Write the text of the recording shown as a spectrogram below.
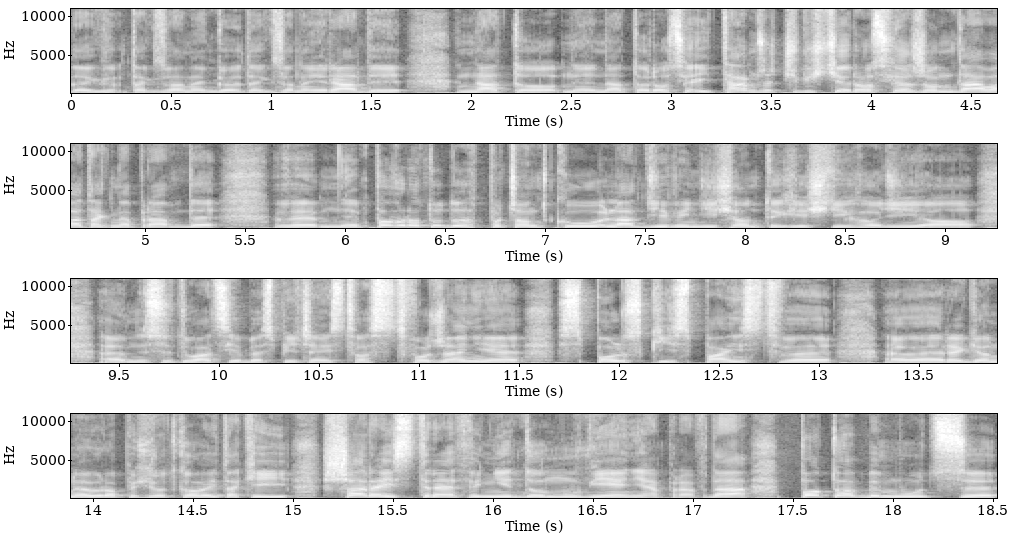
tak, tak, zwanego, tak zwanej Rady NATO, NATO-Rosja i tam rzeczywiście Rosja żądała tak naprawdę powrotu do początku lat 90., jeśli chodzi o sytuację bezpieczeństwa, stworzenie z Polski, z państw e, regionu Europy Środkowej takiej szarej strefy niedomówienia, prawda? Po to, aby móc e,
